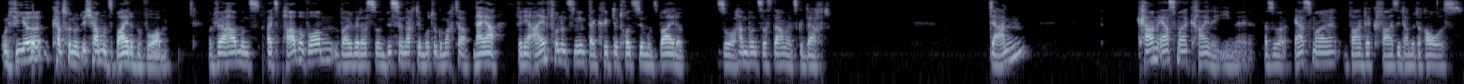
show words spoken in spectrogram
Und wir, Katrin und ich, haben uns beide beworben. Und wir haben uns als Paar beworben, weil wir das so ein bisschen nach dem Motto gemacht haben, naja, wenn ihr einen von uns nehmt, dann kriegt ihr trotzdem uns beide. So haben wir uns das damals gedacht. dann kam erstmal keine E-Mail. Also erstmal waren wir quasi damit raus.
